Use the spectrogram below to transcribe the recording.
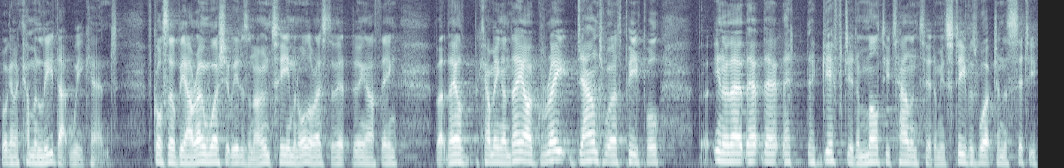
who are going to come and lead that weekend. Of course, there'll be our own worship leaders and our own team and all the rest of it doing our thing. But they'll be coming, and they are great, down to earth people you know, they're, they're, they're, they're gifted and multi talented. I mean, Steve has worked in the city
